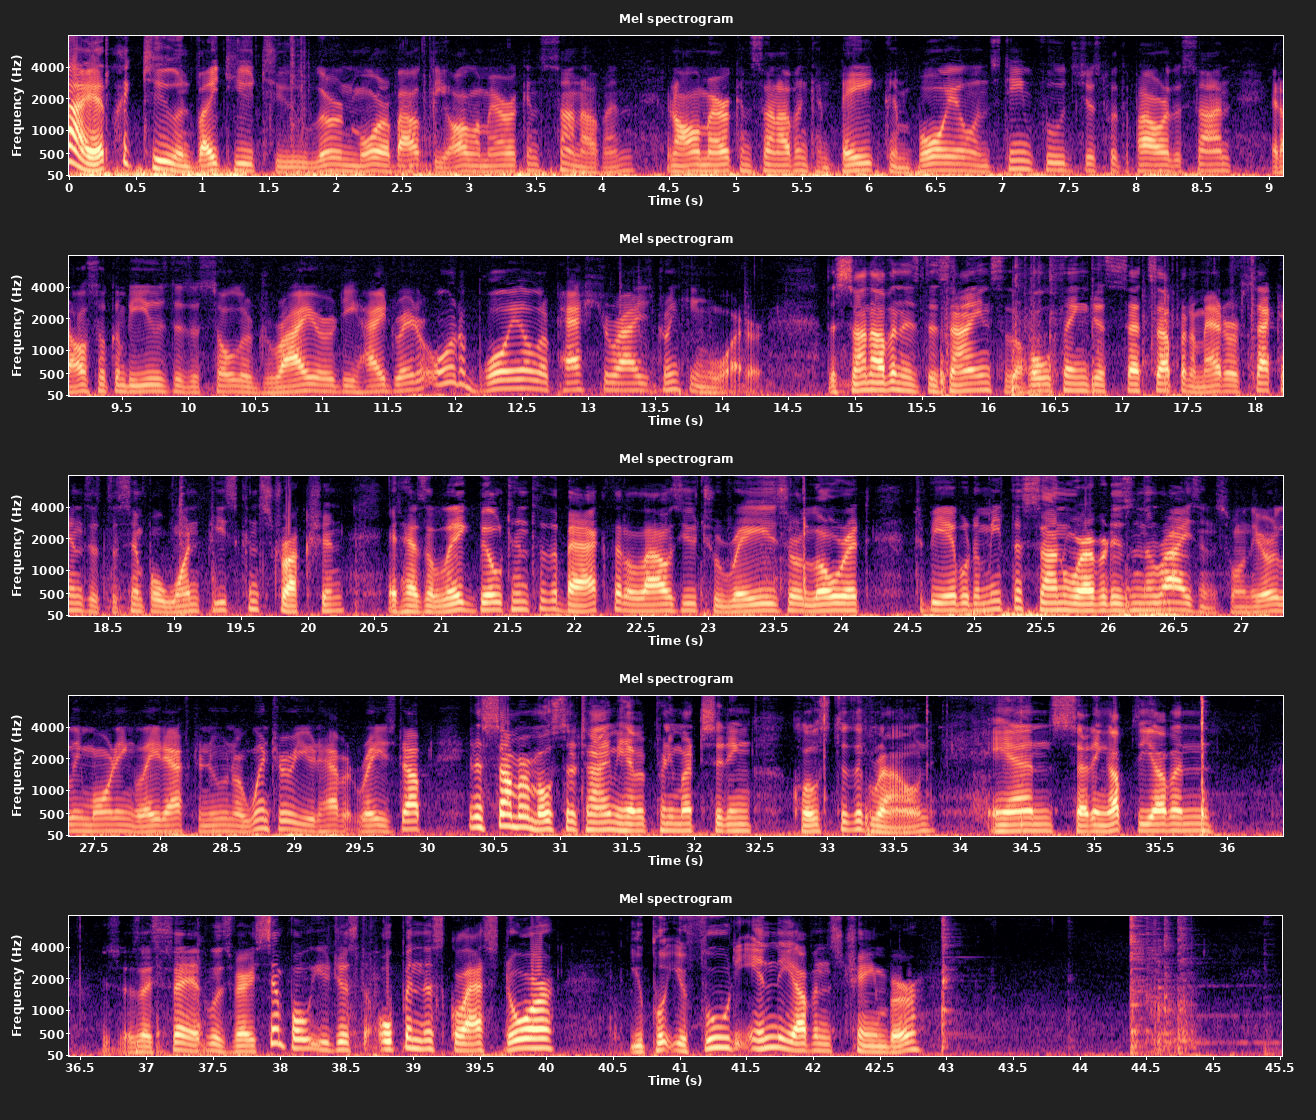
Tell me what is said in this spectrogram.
Hi, I'd like to invite you to learn more about the All-American Sun Oven. An All-American Sun Oven can bake and boil and steam foods just with the power of the sun. It also can be used as a solar dryer dehydrator or to boil or pasteurize drinking water. The Sun Oven is designed so the whole thing just sets up in a matter of seconds. It's a simple one-piece construction. It has a leg built into the back that allows you to raise or lower it to be able to meet the sun wherever it is in the horizon. So in the early morning, late afternoon, or winter, you'd have it raised up. In the summer, most of the time, you have it pretty much sitting close to the ground. And setting up the oven, as I said, it was very simple. You just open this glass door, you put your food in the oven's chamber,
